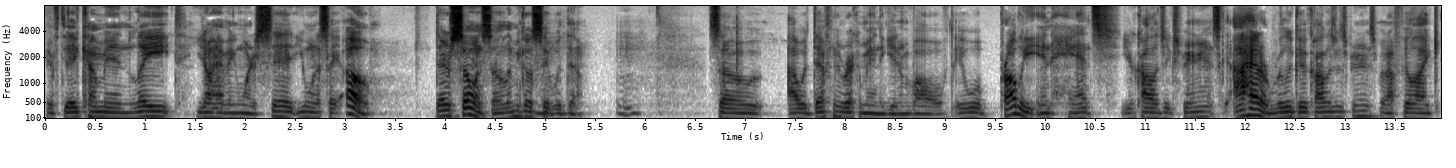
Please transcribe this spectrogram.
If they come in late, you don't have anywhere to sit, you want to say, oh, there's so and so, let me go sit mm-hmm. with them. Mm-hmm. So I would definitely recommend to get involved. It will probably enhance your college experience. I had a really good college experience, but I feel like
